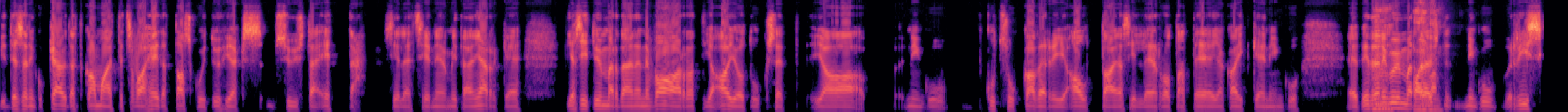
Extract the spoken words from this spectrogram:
miten sä niin kuin käytät kamaa, että et sä vaan heität taskui tyhjäksi syystä, että sille, että siinä ei ole mitään järkeä. Ja sitten ymmärtää ne vaarat ja ajotukset ja niin kuin, kutsua kaveria auttaa ja silleen rotatee ja kaikkea. Niin kuin, että pitää mm, niin kuin ymmärtää just, niin kuin risk,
